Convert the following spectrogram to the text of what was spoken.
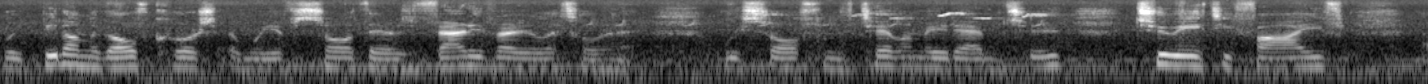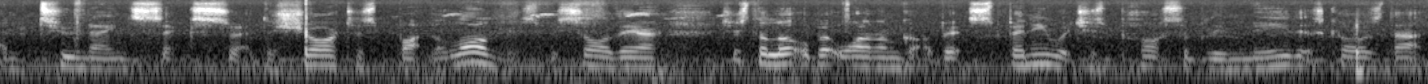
We've been on the golf course and we have saw there's very, very little in it. We saw from the TaylorMade M2, 285 and 296, so the shortest but the longest. We saw there just a little bit, one of them got a bit spinny, which is possibly me that's caused that.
